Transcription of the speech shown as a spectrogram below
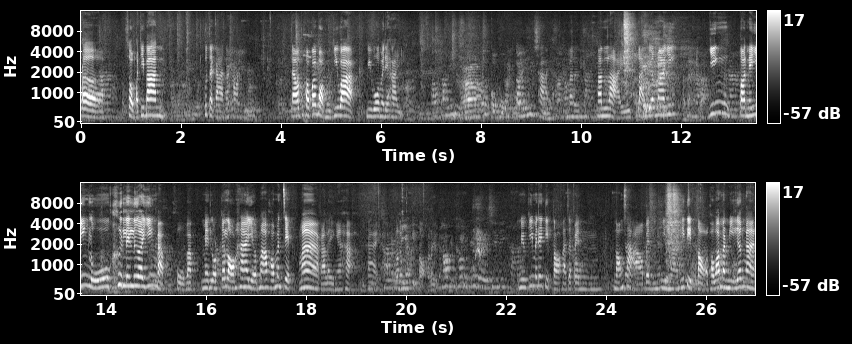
เอ่อส่งมาที่บ้านผู้จัดการนะคะ แล้วเขาก็บอกมิวกี้ว่า vivo ไม่ได้ให้โกหกใช่ค่ะมันมันหลายหลายเรื่องมากยิ่ง ยิ่งตอนนี้ยิ่งรู้ขึ้นเรื่อยๆ ยิ่งแบบโหแบบเมนรถก็ร้องไห้เยอะมาก เพราะมันเจ็บมากอะไรอย่างเงี้ยค่ะใช่ค่ะตอนนี้ยังติดต่อเขาได้อยู่ไหมมิวกี้ไม่ได้ติดต่อค่ะจะเป็น น้องสาวเป็นทีมงานที่ติดต่อ เพราะว่ามันมีเรื่องงาน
